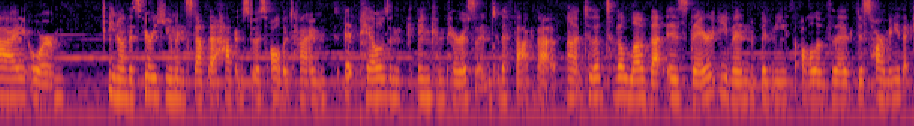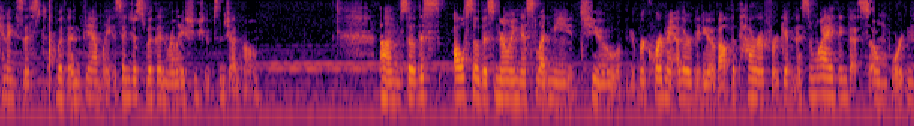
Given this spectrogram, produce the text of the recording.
eye or you know this very human stuff that happens to us all the time it pales in, in comparison to the fact that uh, to the to the love that is there even beneath all of the disharmony that can exist within families and just within relationships in general Um, so this also this knowingness led me to record my other video about the power of forgiveness and why I think that's so important.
